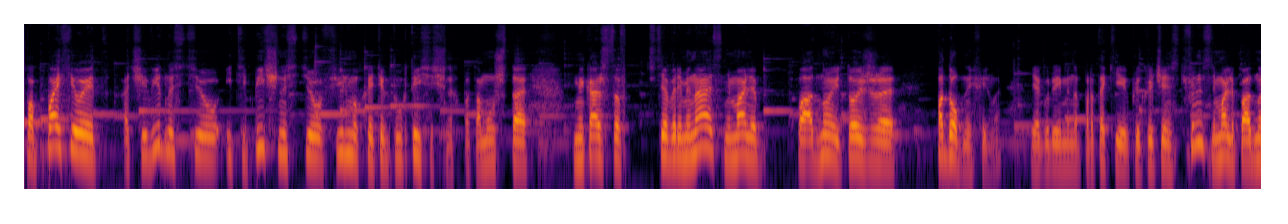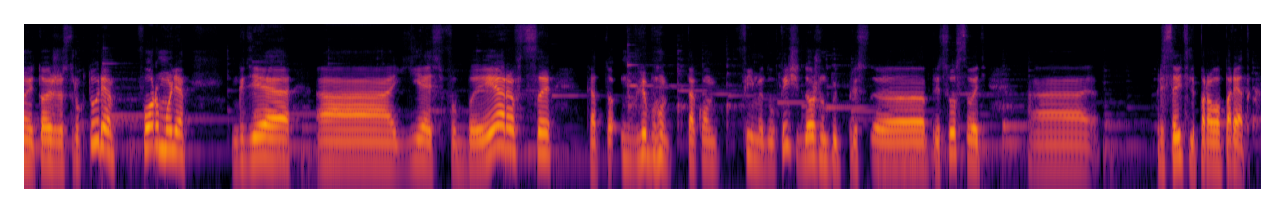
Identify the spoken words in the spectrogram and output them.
попахивает очевидностью и типичностью в фильмах этих двухтысячных, потому что, мне кажется, в те времена снимали по одной и той же подобные фильмы. Я говорю именно про такие приключенческие фильмы, снимали по одной и той же структуре, формуле, где э, есть ФБРовцы, в любом таком фильме 2000 должен быть прис, э, присутствовать э, представитель правопорядка.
